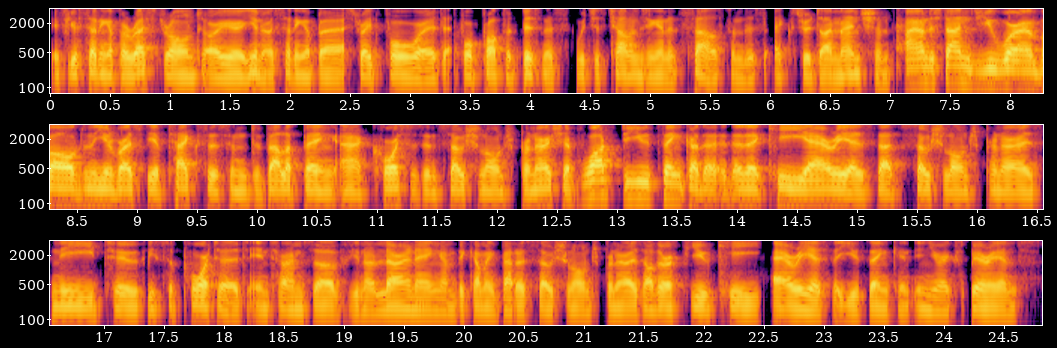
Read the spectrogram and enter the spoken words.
if you're setting up a restaurant or you're, you know, setting up a straight straightforward for profit business, which is challenging in itself and this extra dimension. I understand you were involved in the University of Texas in developing uh, courses in social entrepreneurship. What do you think are the, the key areas that social entrepreneurs need to be supported in terms of you know learning and becoming better social entrepreneurs? Are there a few key areas that you think in, in your experience?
